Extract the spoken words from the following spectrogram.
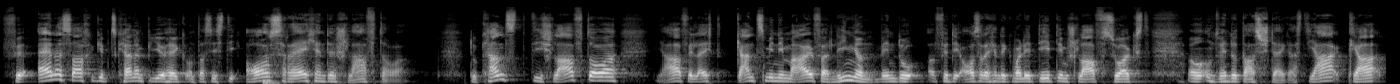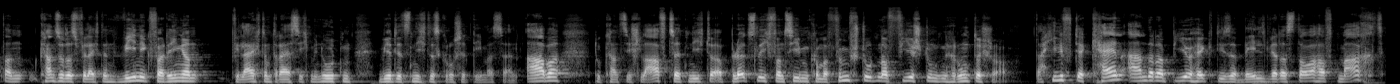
für eine Sache gibt's keinen Biohack und das ist die ausreichende Schlafdauer. Du kannst die Schlafdauer ja vielleicht ganz minimal verringern, wenn du für die ausreichende Qualität im Schlaf sorgst äh, und wenn du das steigerst. Ja, klar, dann kannst du das vielleicht ein wenig verringern, vielleicht um 30 Minuten, wird jetzt nicht das große Thema sein. Aber du kannst die Schlafzeit nicht plötzlich von 7,5 Stunden auf 4 Stunden herunterschrauben. Da hilft dir kein anderer Biohack dieser Welt. Wer das dauerhaft macht,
